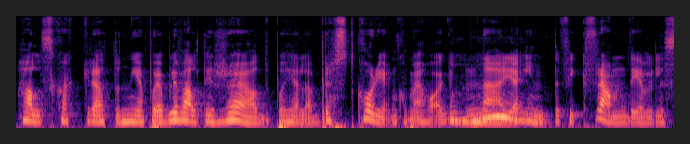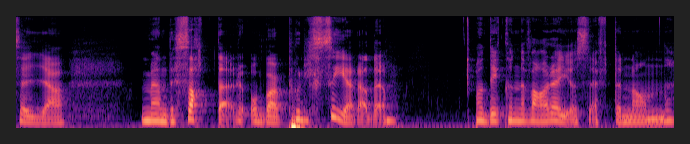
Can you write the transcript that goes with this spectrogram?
halschakrat och ner på. Jag blev alltid röd på hela bröstkorgen kommer jag ihåg. Mm. När jag inte fick fram det jag ville säga. Men det satt där och bara pulserade. Och det kunde vara just efter någon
